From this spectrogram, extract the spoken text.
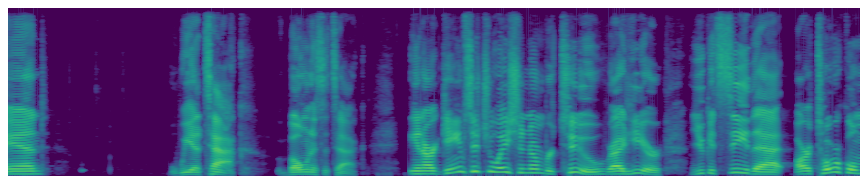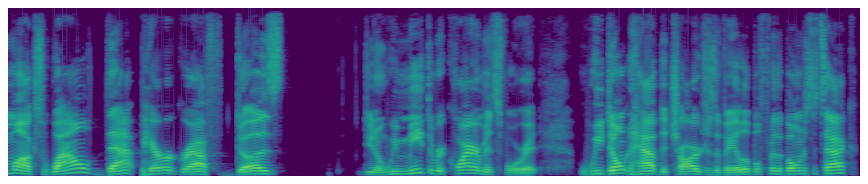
and we attack. Bonus attack. In our game situation number two, right here, you could see that our Torkil Mux, while that paragraph does, you know, we meet the requirements for it, we don't have the charges available for the bonus attack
